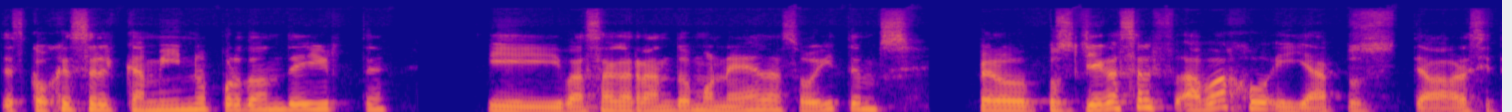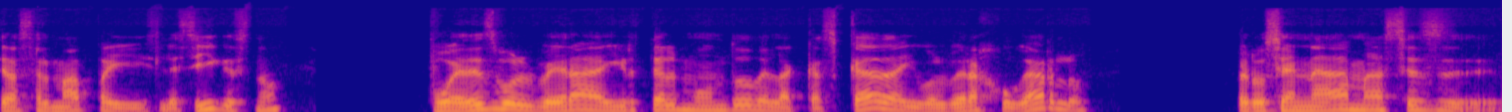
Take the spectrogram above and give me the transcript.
escoges el camino por donde irte y vas agarrando monedas o ítems. Pero pues llegas al, abajo y ya, pues ahora sí te vas al mapa y le sigues, ¿no? Puedes volver a irte al mundo de la cascada y volver a jugarlo. Pero o sea, nada más es eh,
